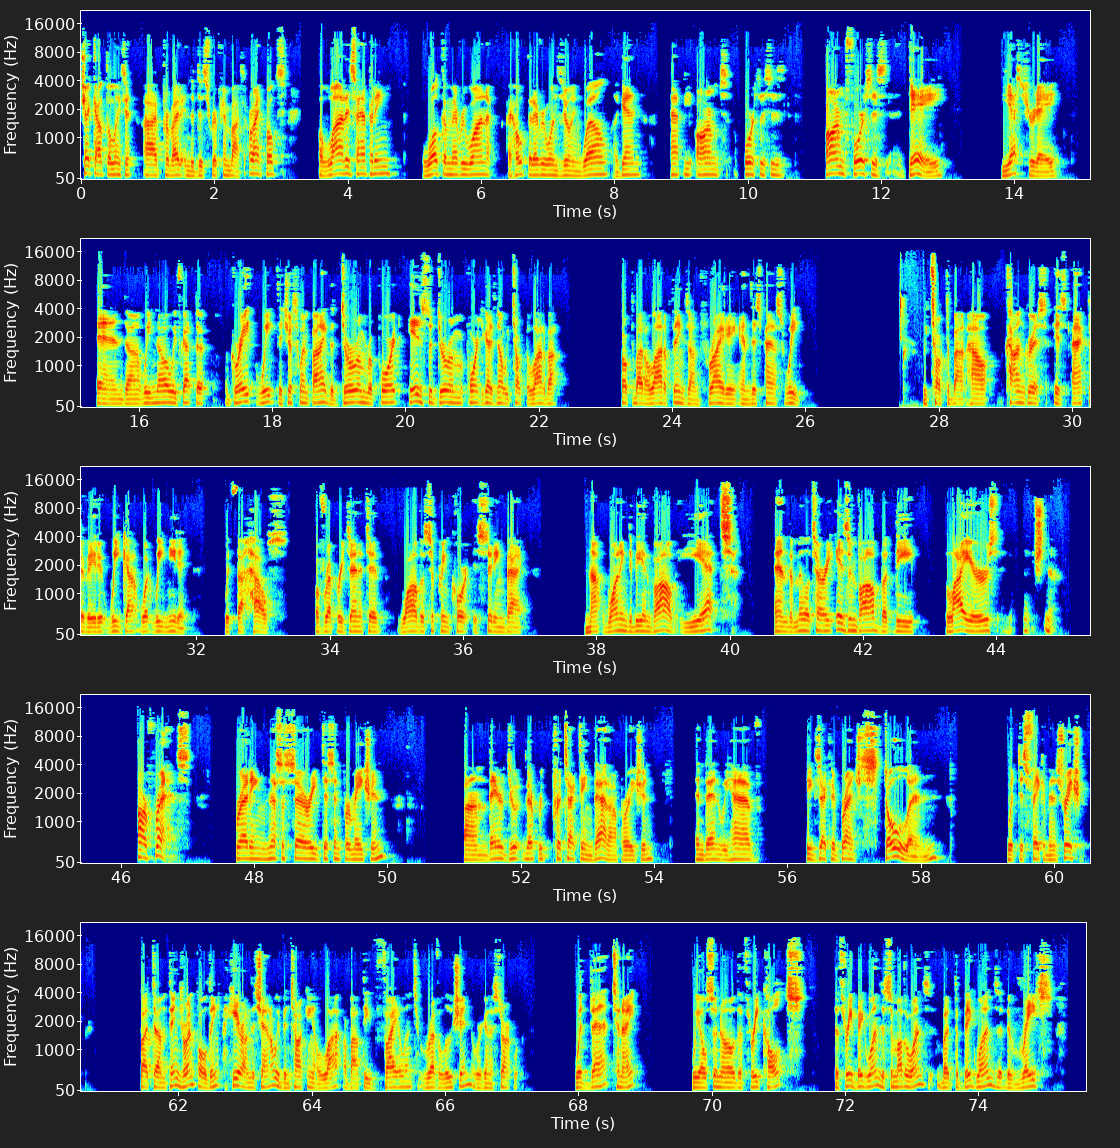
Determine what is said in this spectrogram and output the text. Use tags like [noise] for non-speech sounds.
Check out the links that I provided in the description box. All right, folks, a lot is happening. Welcome, everyone. I hope that everyone's doing well. Again, happy Armed Forces Armed Forces Day yesterday, and uh, we know we've got the great week that just went by. The Durham report is the Durham report. You guys know we talked a lot about talked about a lot of things on Friday and this past week. We talked about how Congress is activated. We got what we needed with the House of Representatives while the Supreme Court is sitting back, not wanting to be involved yet. And the military is involved, but the liars, our friends, spreading necessary disinformation. Um, they're do, they're protecting that operation, and then we have the executive branch stolen with this fake administration. But um, things are unfolding here on the channel. We've been talking a lot about the violent revolution. We're going to start with that tonight. We also know the three cults, the three big ones. There's some other ones, but the big ones, the race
